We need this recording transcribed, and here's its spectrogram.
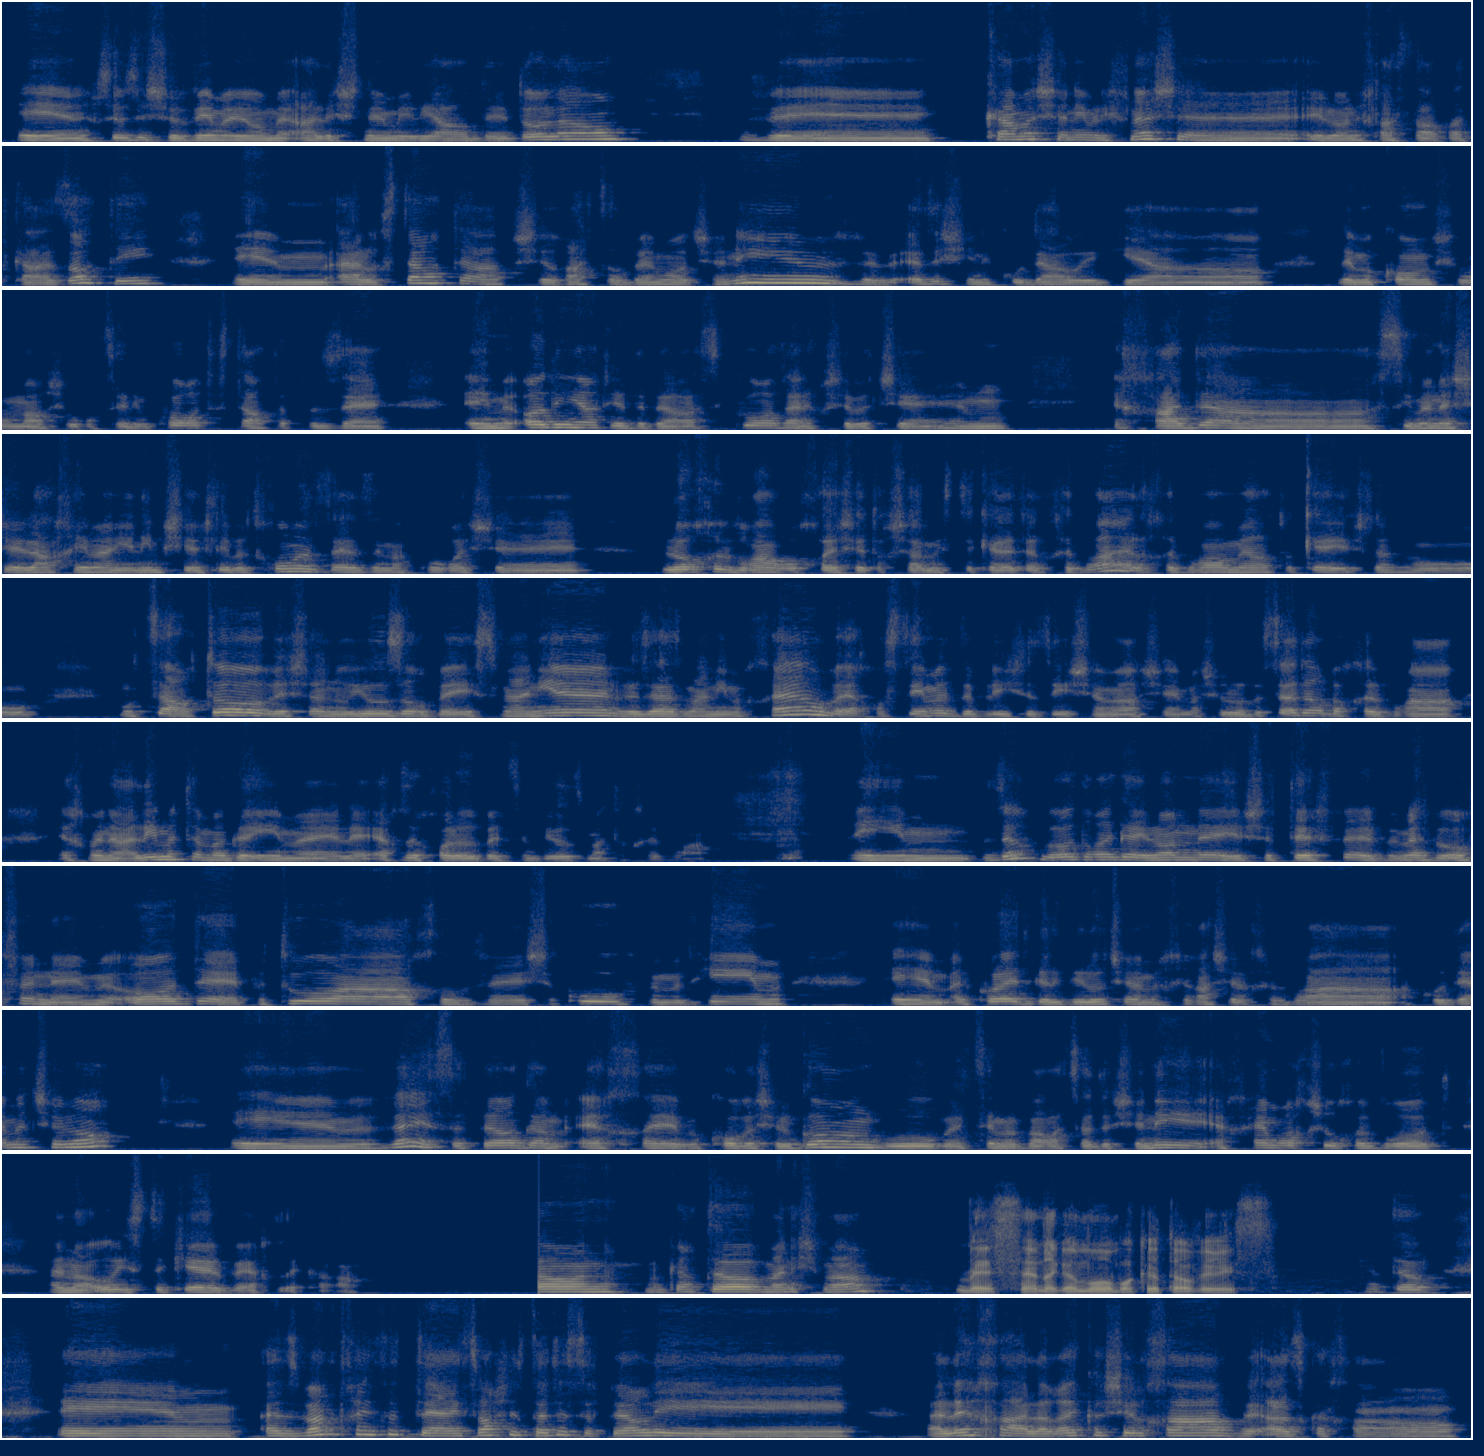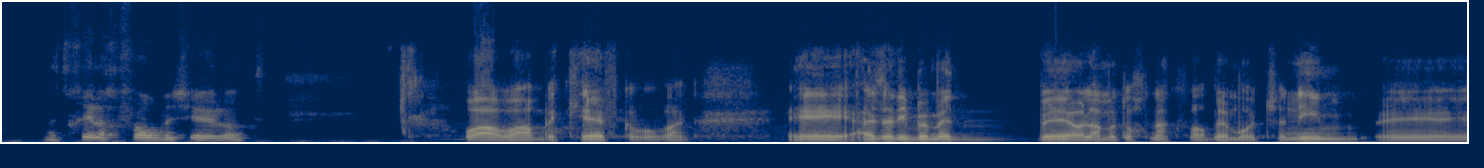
אני חושבת ששווים היום מעל לשני מיליארד דולר, וכמה שנים לפני שאילון נכנס להרפתקה הזאת, היה לו סטארט-אפ שרץ הרבה מאוד שנים, ובאיזושהי נקודה הוא הגיע למקום שהוא אמר שהוא רוצה למכור את הסטארט-אפ הזה. מאוד עניין אותי לדבר על הסיפור הזה, אני חושבת שאחד הסימני שאלה הכי מעניינים שיש לי בתחום הזה, זה מה קורה שלא חברה רוכשת עכשיו מסתכלת על חברה, אלא חברה אומרת, אוקיי, יש לנו מוצר טוב, יש לנו user base מעניין, וזה הזמן להימכר, ואיך עושים את זה בלי שזה יישמע שמשהו לא בסדר בחברה, איך מנהלים את המגעים האלה, איך זה יכול להיות בעצם ביוזמת החברה. זהו, ועוד רגע אילון ישתף באמת באופן מאוד פתוח ושקוף ומדהים על כל ההתגלגלות של המכירה של החברה הקודמת שלו, ויספר גם איך בכובע של גונג הוא בעצם עבר לצד השני, איך הם רכשו חברות, על מה הוא הסתכל ואיך זה קרה. אילון, בוקר טוב, מה נשמע? בסדר גמור, בוקר טוב, איריס. בוקר טוב. אז בוא נתחיל קצת, אני אשמח שקצת תספר לי עליך, על הרקע שלך, ואז ככה נתחיל לחפור בשאלות. וואו, וואו, בכיף כמובן. אז אני באמת בעולם התוכנה כבר הרבה מאוד שנים,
